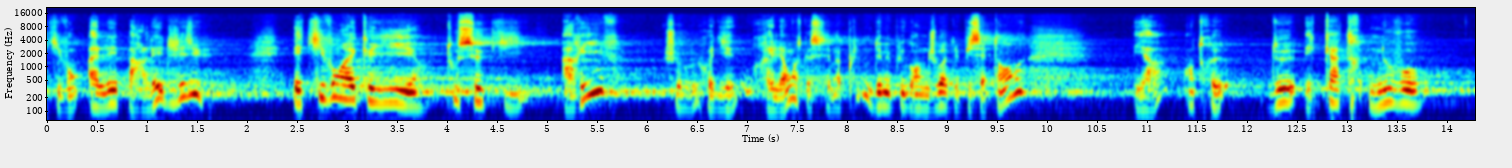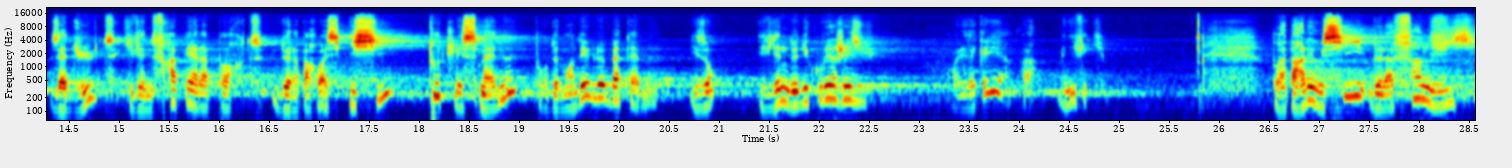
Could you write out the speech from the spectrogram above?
qui vont aller parler de Jésus et qui vont accueillir tous ceux qui arrivent. Je vous redis réellement, parce que c'est une de mes plus grandes joies depuis septembre. Il y a entre deux et quatre nouveaux adultes qui viennent frapper à la porte de la paroisse ici toutes les semaines pour demander le baptême. Ils, ont, ils viennent de découvrir Jésus. On va les accueillir. Voilà, magnifique pourrait parler aussi de la fin de vie.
